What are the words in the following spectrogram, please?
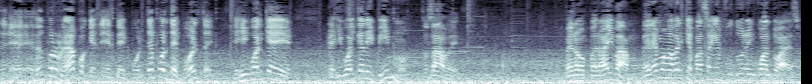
eh, eh, es el problema, porque el deporte por deporte. Es igual que, es igual que el hipismo, tú sabes. Pero, pero ahí vamos. Veremos a ver qué pasa en el futuro en cuanto a eso.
